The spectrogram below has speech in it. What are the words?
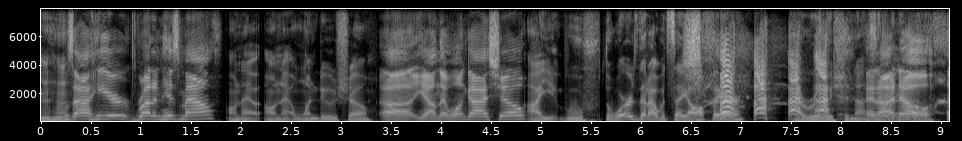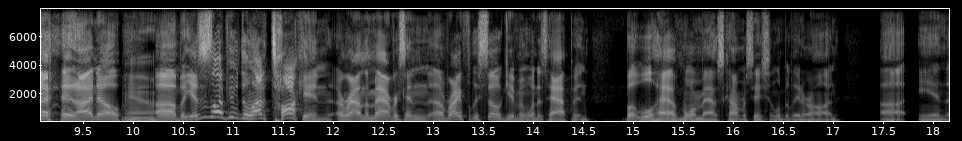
Mhm. was out here running his mouth. on that on that one dude show, Uh, yeah, on that one guy show. I oof, the words that I would say off air, I really should not. and I know, and I know. Yeah. Uh, but yeah, there's a lot of people doing a lot of talking around the Mavericks, and uh, rightfully so, given what has happened. But we'll have more Mavs conversation a little bit later on uh, in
